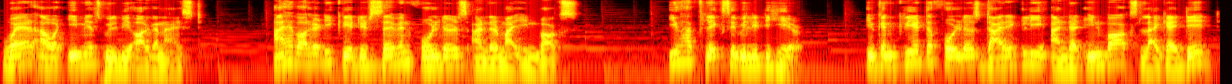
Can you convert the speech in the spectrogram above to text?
where our emails will be organized. I have already created 7 folders under my inbox. You have flexibility here. You can create the folders directly under inbox like I did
